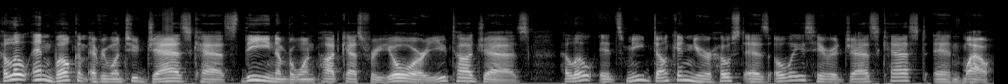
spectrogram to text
Hello and welcome everyone to Jazzcast, the number one podcast for your Utah Jazz. Hello, it's me, Duncan, your host as always here at Jazzcast. And wow,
